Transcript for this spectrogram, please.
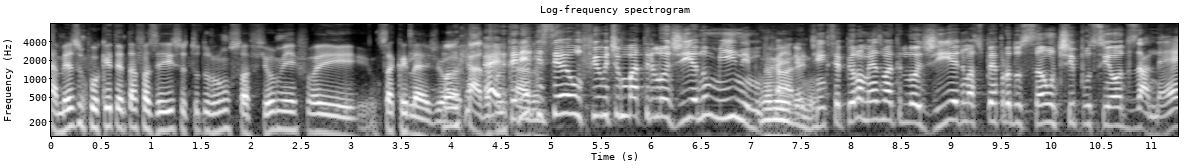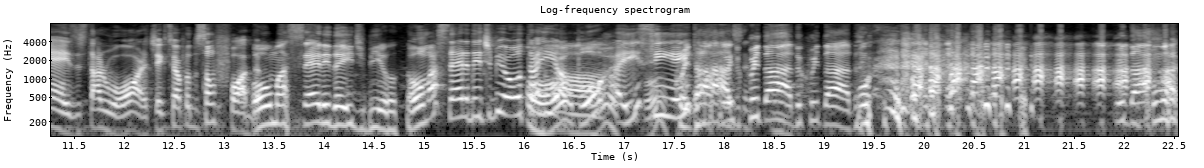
É, mesmo porque tentar fazer isso tudo num só filme foi um sacrilégio. Mancada, É, mancada. teria que ser um filme tipo uma trilogia, no mínimo, No cara. mínimo. Tinha que ser pelo menos uma trilogia de uma superprodução, tipo O Senhor dos Anéis, Star Wars. Tinha que ser uma produção foda. Ou, Ou uma série da HBO. uma série da HBO, tá aí, ó. Oh, Porra, aí sim, hein? Cuidado, cuidado, cuidado. uma,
